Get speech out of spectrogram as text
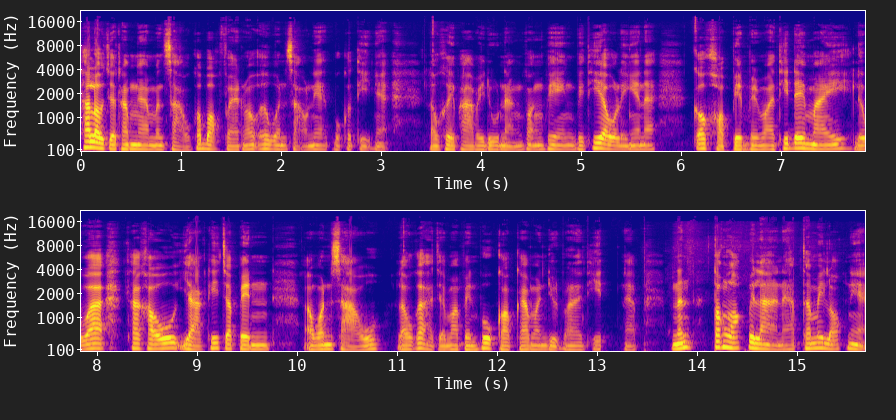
ถ้าเราจะทำงานวันเสาร์ก็บอกแฟนว่าเออวันเสาร์เนี่ยปกติเนี่ยเราเคยพาไปดูหนังฟังเพลงไปเที่ยวอะไรเงี้ยนะก็ขอเปลี่ยนเป็นวันอาทิตย์ได้ไหมหรือว่าถ้าเขาอยากที่จะเป็นวันเสาร์เราก็อาจจะมาเป็นผู้ประกอบการวันหยุดวันอาทิตย์นะครับนั้นต้องล็อกเวลานะครับถ้าไม่ล็อกเนี่ย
